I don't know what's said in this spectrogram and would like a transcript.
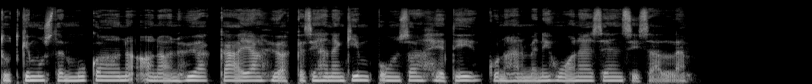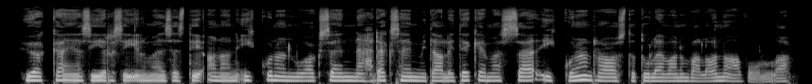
Tutkimusten mukaan Anan hyökkääjä hyökkäsi hänen kimppuunsa heti, kun hän meni huoneeseen sisälle. Hyökkäjä siirsi ilmeisesti Anan ikkunan luokseen nähdäkseen, mitä oli tekemässä ikkunan raosta tulevan valon avulla.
